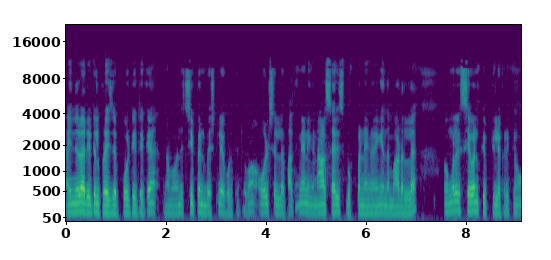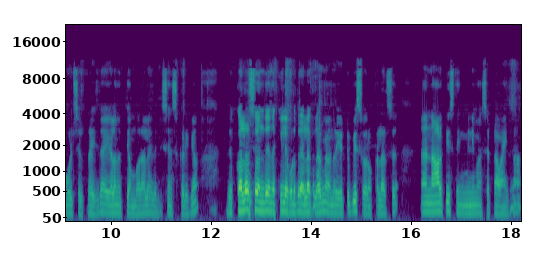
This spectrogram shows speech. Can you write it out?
ஐநூறுரூவா ரீட்டைல் ப்ரைஸில் போட்டிகிட்ருக்கேன் நம்ம வந்து சீப் அண்ட் பெஸ்ட்லேயே கொடுத்துட்ருக்கோம் ஹோல்சேலில் பார்த்தீங்கன்னா நீங்கள் நாலு சாரீஸ் புக் பண்ணிங்க வைங்க இந்த மாடலில் உங்களுக்கு செவன் ஃபிஃப்டியில் கிடைக்கும் ஹோல்சேல் ப்ரைஸில் எழுநூற்றி ஐம்பது ரூபாயில் இது டிசைன்ஸ் கிடைக்கும். இது கலர்ஸ் வந்து இந்த கீழே கொடுத்துற எல்லா கலருமே வந்து எட்டு பீஸ் வரும் கலர்ஸு நாலு பீஸ் நீங்கள் மினிமம் செட்டாக வாங்கிக்கலாம்.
